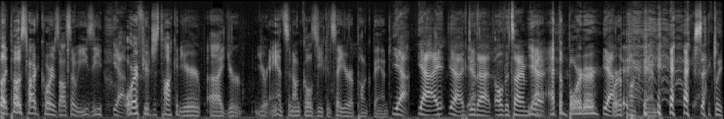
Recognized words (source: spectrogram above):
but, post-hardcore is also easy. Yeah. Or if you're just talking to your uh, your your aunts and uncles, you can say you're a punk band. Yeah, yeah, I, yeah, I do Yeah. that all the time. Yeah, at the border, Yeah. we're a punk band. exactly.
